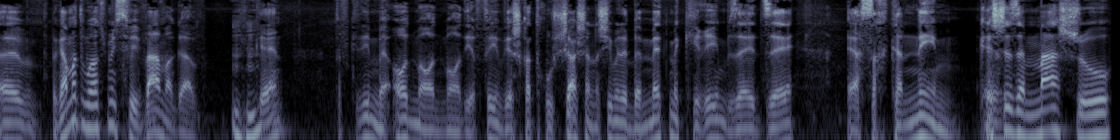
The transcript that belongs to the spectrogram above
אה, וגם הדמויות מסביבם אגב, כן? תפקידים מאוד מאוד מאוד יפים, ויש לך תחושה שהאנשים האלה באמת מכירים זה את זה, השחקנים, כן. יש איזה משהו,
